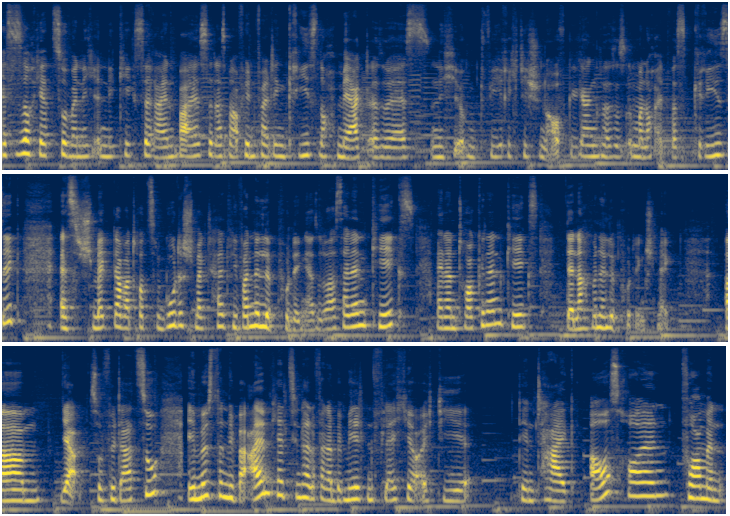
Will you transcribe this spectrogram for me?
es ist auch jetzt so, wenn ich in die Kekse reinbeiße, dass man auf jeden Fall den Grieß noch merkt. Also er ist nicht irgendwie richtig schön aufgegangen, sondern es ist immer noch etwas griesig. Es schmeckt aber trotzdem gut. Es schmeckt halt wie Vanillepudding. Also du hast einen Keks, einen trockenen Keks, der nach Vanillepudding schmeckt. Ähm, ja, so viel dazu. Ihr müsst dann wie bei allen Plätzchen halt auf einer bemehlten Fläche euch die den Teig ausrollen, Formen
